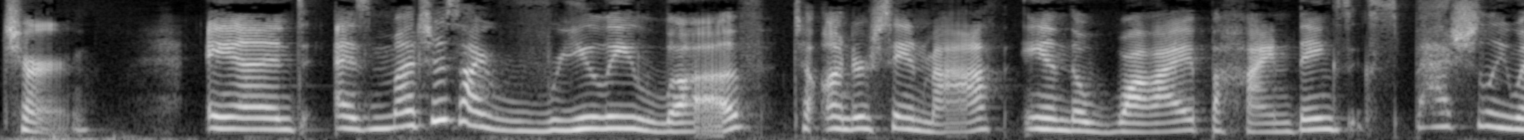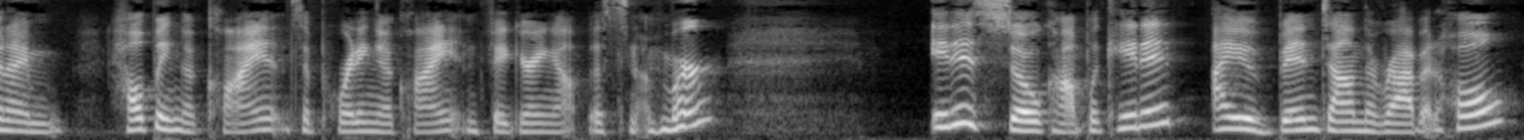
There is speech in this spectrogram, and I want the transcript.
churn? And as much as I really love to understand math and the why behind things, especially when I'm helping a client, supporting a client, and figuring out this number, it is so complicated. I have been down the rabbit hole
